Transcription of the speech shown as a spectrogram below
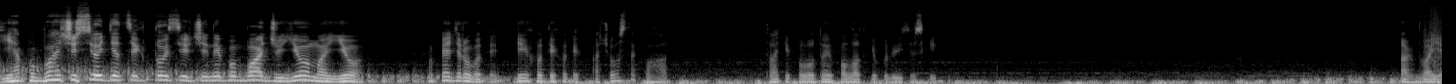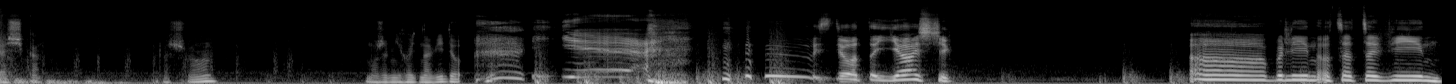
Я побачу сьогодні цих тосів чи не побачу, йо-майо. Опять роботи. Тихо, тихо, тихо. А чого вас так багато? Таті коло одної палатки, подивіться скільки. Так, два ящика. Хорошо. Може мені хоч на відео. Є! Ось це ящик. Блін, оце це він.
